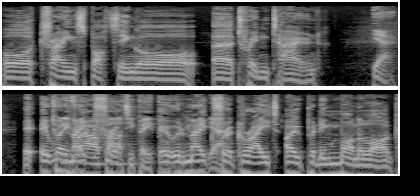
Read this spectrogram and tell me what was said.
or Trainspotting or uh, Twin Town, yeah, it, it would 24 make hour for a- people. It would make Yeah. for a great opening monologue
